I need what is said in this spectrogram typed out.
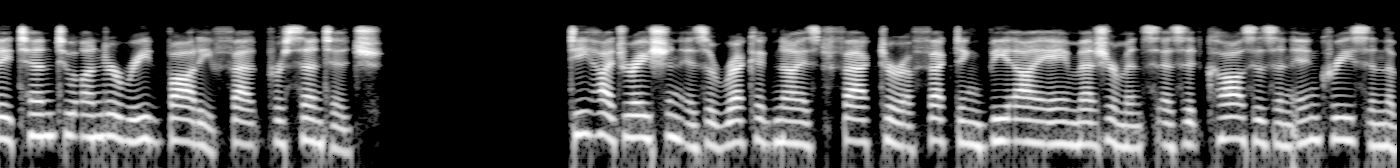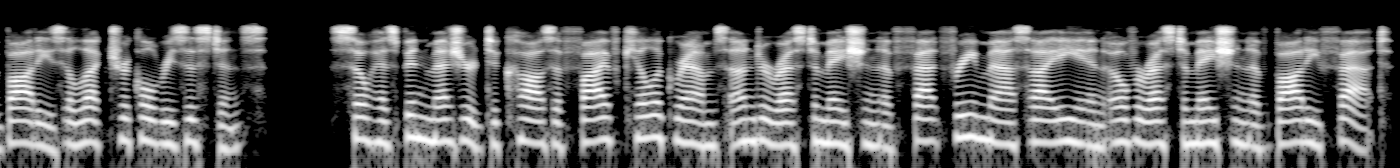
they tend to underread body fat percentage. Dehydration is a recognized factor affecting BIA measurements as it causes an increase in the body's electrical resistance, so has been measured to cause a 5 kg underestimation of fat-free mass i.e. an overestimation of body fat.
